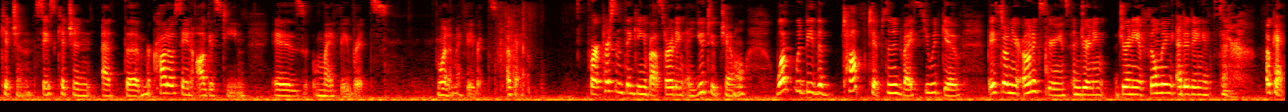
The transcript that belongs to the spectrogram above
Kitchen. Seis Kitchen at the Mercado St. Augustine is my favorites. One of my favorites. Okay. For a person thinking about starting a YouTube channel, what would be the top tips and advice you would give based on your own experience and journey, journey of filming, editing, etc.? Okay.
